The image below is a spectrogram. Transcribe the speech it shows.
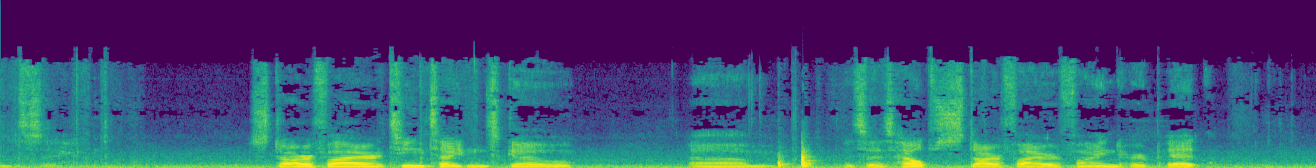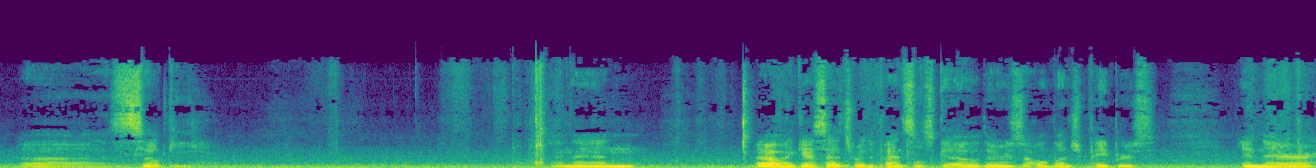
let's see. Starfire Teen Titans Go. Um, it says help Starfire find her pet uh, Silky. And then Oh, I guess that's where the pencils go. There's a whole bunch of papers in there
